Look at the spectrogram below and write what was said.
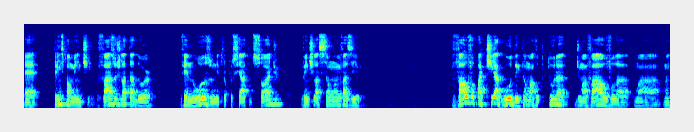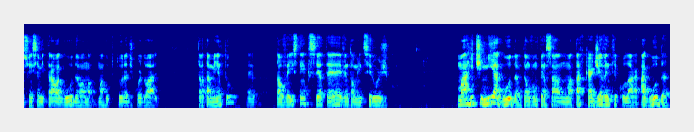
é principalmente vasodilatador venoso, nitroprusiato de sódio, ventilação não invasiva. Valvopatia aguda, então uma ruptura de uma válvula, uma, uma insuficiência mitral aguda, uma, uma ruptura de cordoalho. Tratamento é, talvez tenha que ser até eventualmente cirúrgico. Uma arritmia aguda, então vamos pensar numa taquicardia ventricular aguda,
